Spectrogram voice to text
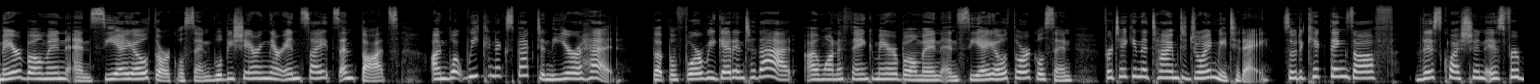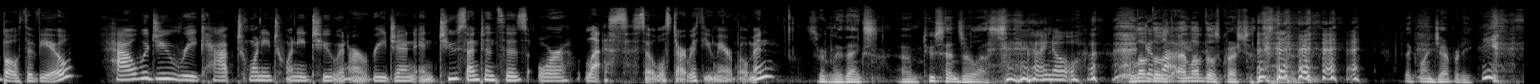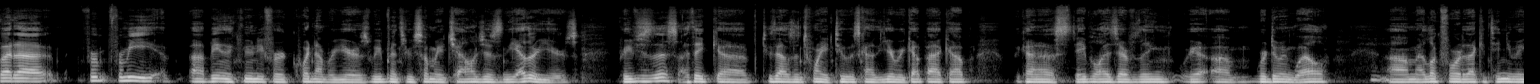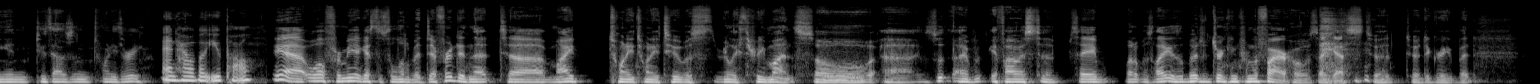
Mayor Bowman and CAO Thorkelsson will be sharing their insights and thoughts on what we can expect in the year ahead. But before we get into that, I want to thank Mayor Bowman and CAO Thorkelsson for taking the time to join me today. So, to kick things off, this question is for both of you. How would you recap 2022 in our region in two sentences or less? So, we'll start with you, Mayor Bowman. Certainly, thanks. Um, two sentences or less. I know. I love Good those. luck. I love those questions. like my Jeopardy. But uh, for for me, uh, being in the community for quite a number of years, we've been through so many challenges in the other years previous to this. I think uh, 2022 is kind of the year we got back up. We kind of stabilized everything. We um, we're doing well. Um, I look forward to that continuing in 2023. And how about you, Paul? Yeah, well, for me, I guess it's a little bit different in that uh, my 2022 was really three months. So, uh, so I, if I was to say what it was like, it was a bit of drinking from the fire hose, I guess, to a, to a degree. But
